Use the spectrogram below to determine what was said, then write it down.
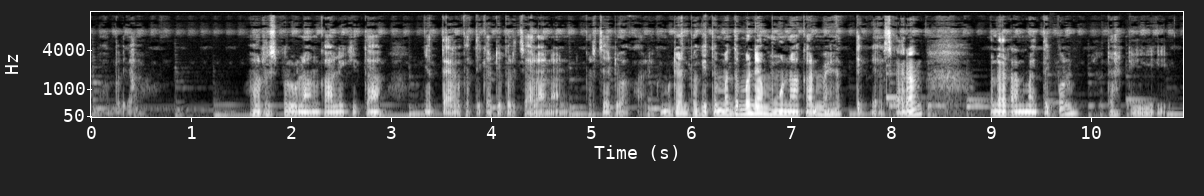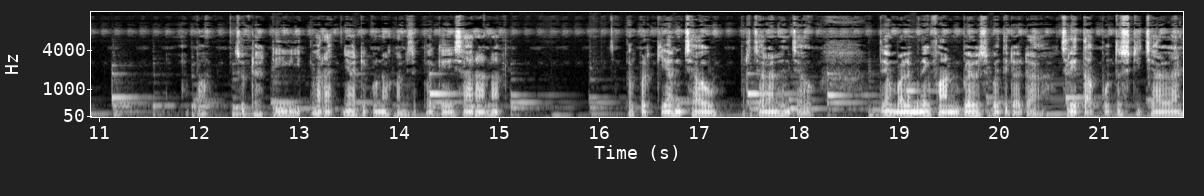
apa ya harus berulang kali kita nyetel ketika di perjalanan kerja dua kali. Kemudian bagi teman-teman yang menggunakan matic ya sekarang kendaraan matic pun sudah di apa sudah di baratnya digunakan sebagai sarana berpergian jauh perjalanan jauh. Itu yang paling penting fan belt supaya tidak ada cerita putus di jalan.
